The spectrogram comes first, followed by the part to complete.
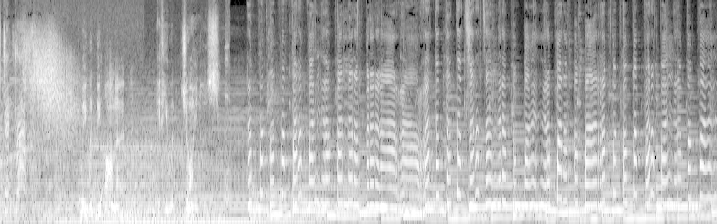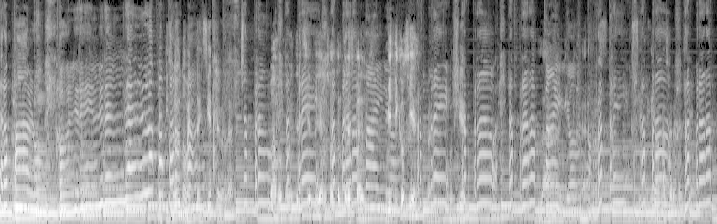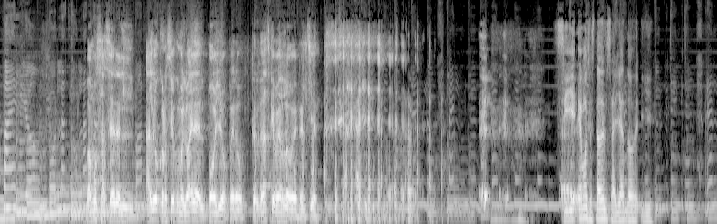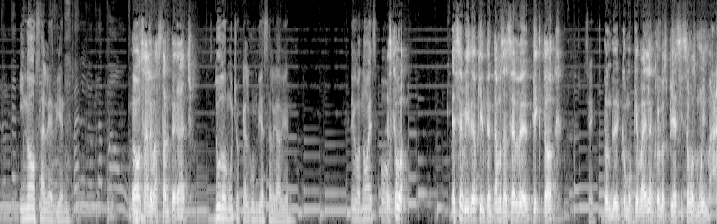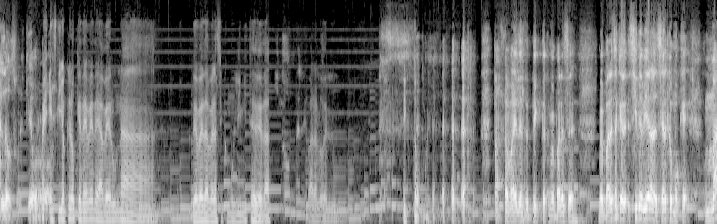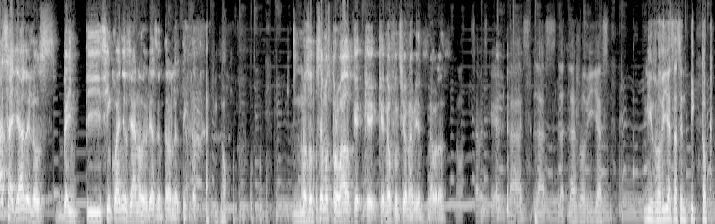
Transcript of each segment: It's a trap! We would be honored if you would join us. Episodio 97, ¿verdad? Vamos, 97, ya nos faltan tres para el mítico 100. Lo siento. Vamos a hacer el, algo conocido como el baile del pollo, pero tendrás que verlo en el 100. Sí, hemos estado ensayando y, y no sale bien. No, sale bastante gacho. Dudo mucho que algún día salga bien. Digo, no es por... Es como ese video que intentamos hacer de TikTok, Sí. donde como que bailan con los pies y somos muy malos, güey. Qué horror. Es que yo creo que debe de haber una... Debe de haber así como un límite de edad para lo del TikTok, güey. Para bailes de TikTok, me parece. Me parece que sí debiera de ser como que más allá de los 25 años ya no deberías de entrarle al TikTok. No. No. Nosotros hemos probado que, que- que no funciona bien, la verdad. No, ¿sabes qué? Las, las, la- las rodillas, mis rodillas hacen TikTok.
